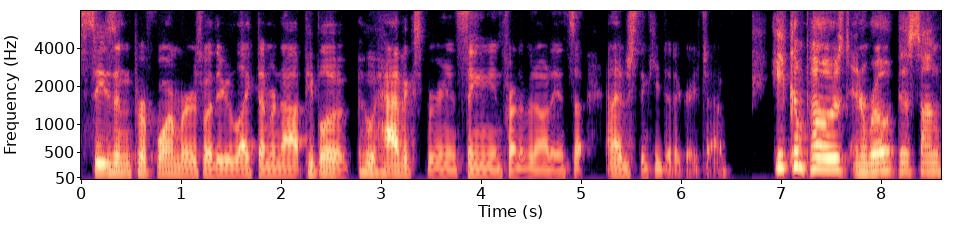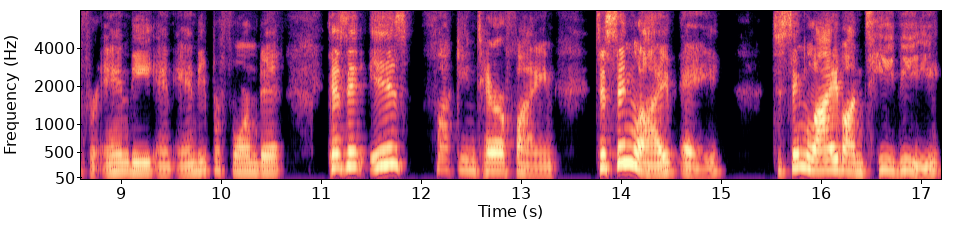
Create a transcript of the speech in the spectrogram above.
seasoned performers, whether you like them or not, people who, who have experience singing in front of an audience. So, and I just think he did a great job. He composed and wrote this song for Andy, and Andy performed it because it is fucking terrifying to sing live, A, to sing live on TV,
